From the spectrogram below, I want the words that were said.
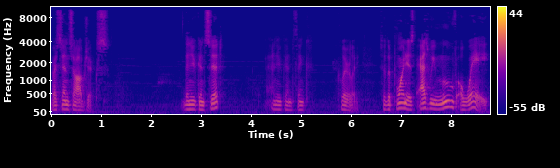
by sense objects. Then you can sit and you can think clearly. So the point is, as we move away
